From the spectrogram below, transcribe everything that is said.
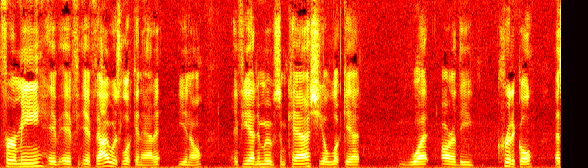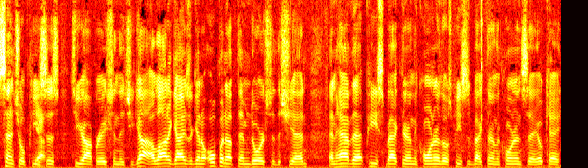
for me, if, if if I was looking at it, you know, if you had to move some cash, you'll look at what are the critical, essential pieces to your operation that you got. A lot of guys are going to open up them doors to the shed and have that piece back there in the corner, those pieces back there in the corner, and say, okay.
